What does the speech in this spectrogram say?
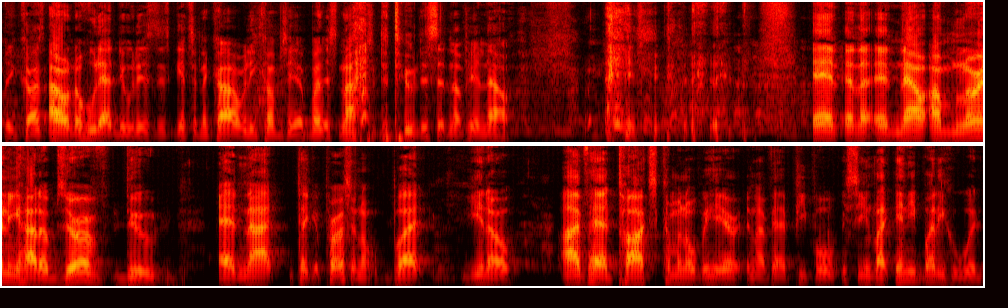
because I don't know who that dude is that gets in the car when he comes here, but it's not the dude that's sitting up here now. and, and and now I'm learning how to observe dude and not take it personal. But you know, I've had talks coming over here, and I've had people. It seems like anybody who would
